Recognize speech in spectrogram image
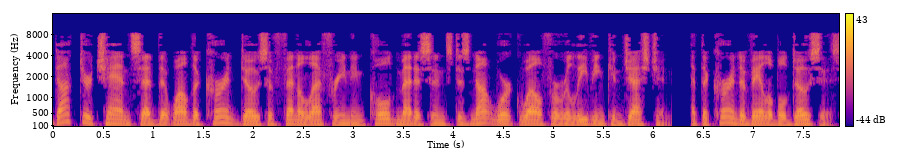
Dr. Chan said that while the current dose of phenylephrine in cold medicines does not work well for relieving congestion, at the current available doses,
